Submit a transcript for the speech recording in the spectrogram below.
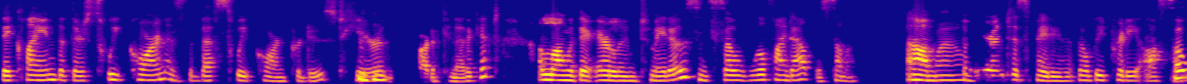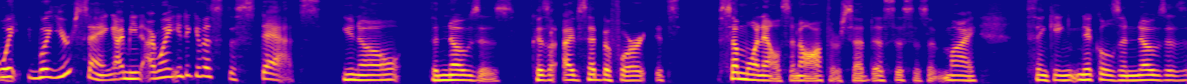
They claim that their sweet corn is the best sweet corn produced here mm-hmm. in part of Connecticut, along with their heirloom tomatoes. And so we'll find out this summer. Um, wow. But we're anticipating that they'll be pretty awesome. But what, what you're saying, I mean, I want you to give us the stats, you know, the noses, because I've said before, it's someone else, an author said this. This isn't my thinking nickels and noses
